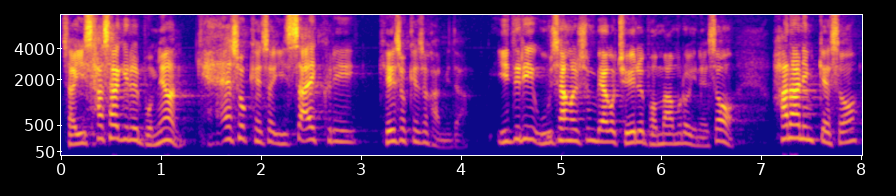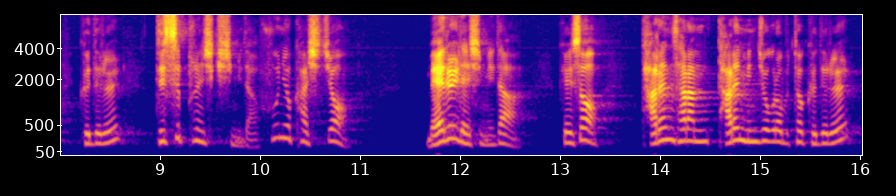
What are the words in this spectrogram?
자, 이 사사기를 보면 계속해서 이 사이클이 계속해서 갑니다. 이들이 우상을 숭배하고 죄를 범함으로 인해서 하나님께서 그들을 discipline 시키십니다. 훈육하시죠. 매를 내십니다. 그래서 다른 사람 다른 민족으로부터 그들을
